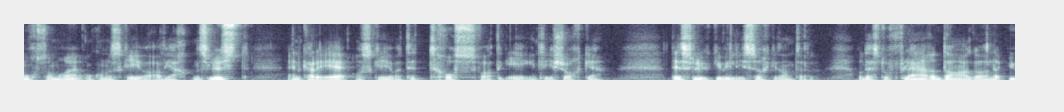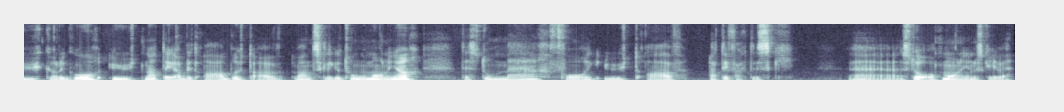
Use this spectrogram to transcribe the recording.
morsommere å kunne skrive av hjertens lyst enn hva det er å skrive til tross for at jeg egentlig ikke orker. Det sluker viljestyrke. Og desto flere dager eller uker det går uten at jeg har blitt avbrutt av vanskelige og tunge morgener, desto mer får jeg ut av at jeg faktisk eh, står opp morgenen og skriver.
